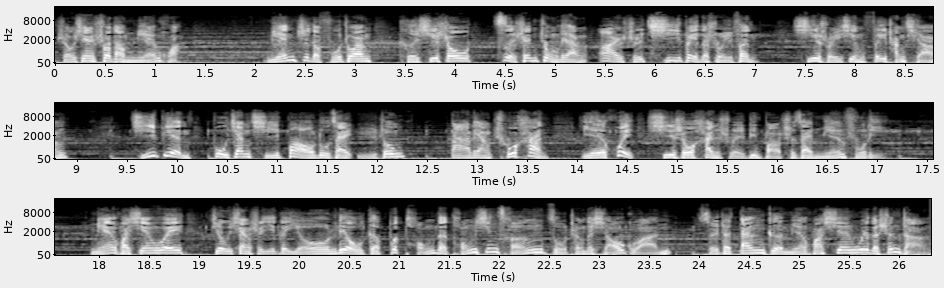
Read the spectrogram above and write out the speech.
首先说到棉花，棉质的服装可吸收自身重量二十七倍的水分，吸水性非常强。即便不将其暴露在雨中，大量出汗也会吸收汗水，并保持在棉服里。棉花纤维就像是一个由六个不同的同心层组成的小管，随着单个棉花纤维的生长，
